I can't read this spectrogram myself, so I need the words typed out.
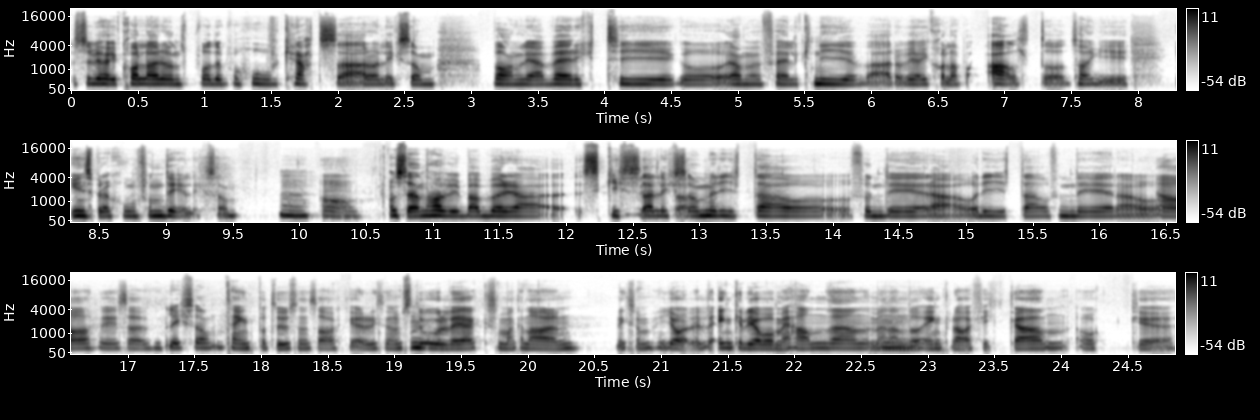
så vi har ju kollat runt både på hovkratsar och liksom vanliga verktyg och ja, men fällknivar och vi har ju kollat på allt och tagit inspiration från det liksom. Mm. Ja. Och sen har vi bara börjat skissa Rita. liksom, rita och fundera och rita och fundera och Ja, vi har liksom. tänkt på tusen saker. Liksom storlek så man kan ha den liksom, enkel att jobba med handen men Mm. ändå enkel att ha i fickan. Och eh,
